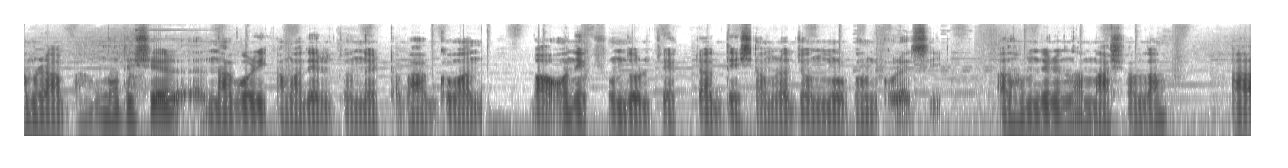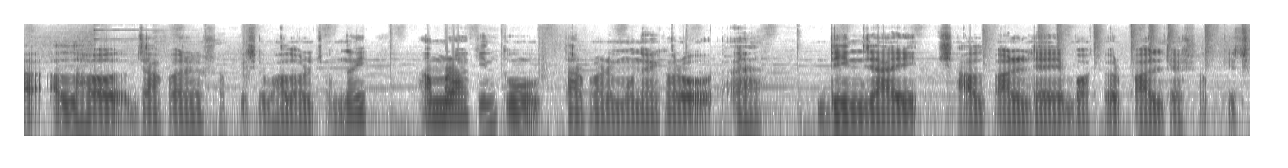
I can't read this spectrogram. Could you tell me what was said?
আমরা বাংলাদেশের নাগরিক আমাদের জন্য একটা ভাগ্যবান বা অনেক সৌন্দর্য একটা দেশ আমরা জন্মগ্রহণ করেছি। আলহামদুলিল্লাহ মাশাল্লাহ আল্লাহ যা করে সব কিছু ভালোর জন্যই। আমরা কিন্তু তারপরে মনে করো দিন যায়, সাল পাল্টে, বছর পাল্টে সব কিছু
